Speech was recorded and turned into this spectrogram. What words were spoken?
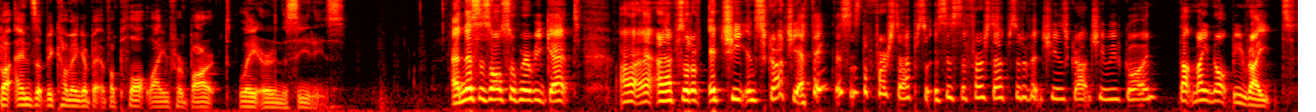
but ends up becoming a bit of a plot line for Bart later in the series. And this is also where we get uh, an episode of Itchy and Scratchy. I think this is the first episode. Is this the first episode of Itchy and Scratchy we've gotten? That might not be right.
